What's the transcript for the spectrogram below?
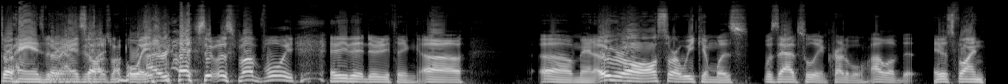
Throw hands, but throw I hands." saw it was my boy. I realized it was my boy, and he didn't do anything. Uh, oh man, overall All Star Weekend was was absolutely incredible. I loved it. It was fun.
